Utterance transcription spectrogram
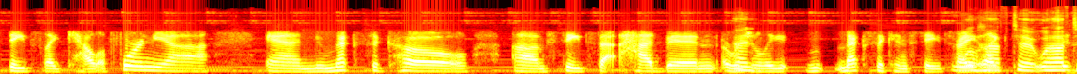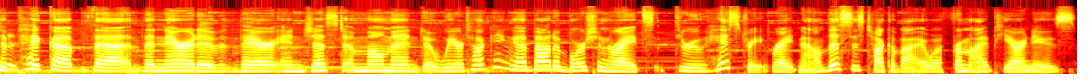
states like California and New Mexico. Um, states that had been originally and Mexican states, right? We'll like, have to we'll have to pick up the the narrative there in just a moment. We are talking about abortion rights through history right now. This is Talk of Iowa from IPR News.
